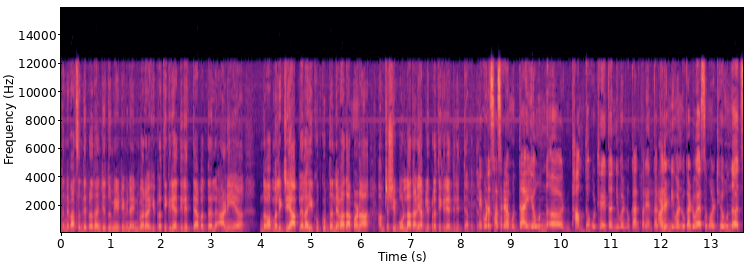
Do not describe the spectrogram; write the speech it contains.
धन्यवाद संदीप प्रधानजी तुम्ही टीव्ही नाईन वर ही प्रतिक्रिया दिलीत त्याबद्दल आणि नवाब मलिकजी आपल्यालाही खूप खूप धन्यवाद. आपण आमच्याशी बोललात आणि आपली प्रतिक्रिया दिलीत त्याबद्दल. एकूणच हा सगळा मुद्दा येऊन थांबतो कुठे तर निवडणुकांपर्यंत. कारण निवडणुका डोळ्यासमोर ठेवूनच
